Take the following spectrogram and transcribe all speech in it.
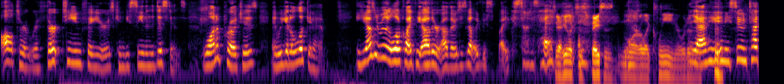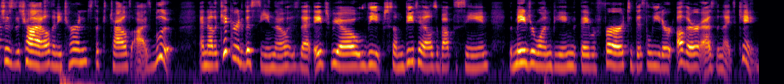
altar where 13 figures can be seen in the distance. One approaches, and we get a look at him. He doesn't really look like the other others. He's got like these spikes on his head. Yeah, he looks his face is more like clean or whatever. Yeah, and he, and he soon touches the child and he turns the child's eyes blue. And now the kicker to this scene, though, is that HBO leaked some details about the scene. The major one being that they refer to this leader other as the Night's King,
